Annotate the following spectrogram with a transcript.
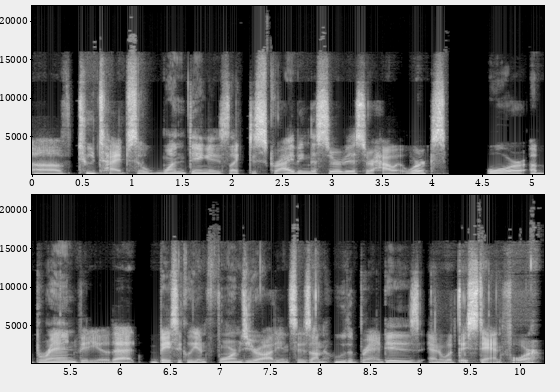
of two types. So, one thing is like describing the service or how it works, or a brand video that basically informs your audiences on who the brand is and what they stand for.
